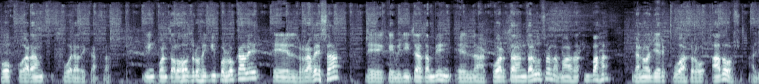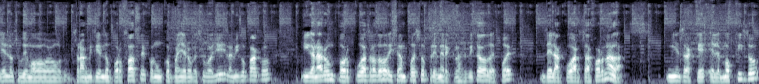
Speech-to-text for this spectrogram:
pues jugarán fuera de casa. Y en cuanto a los otros equipos locales, el Rabesa, eh, que milita también en la cuarta andaluza, la más baja, ganó ayer 4 a 2. Ayer lo estuvimos transmitiendo por fase con un compañero que estuvo allí, el amigo Paco, y ganaron por 4 a 2 y se han puesto primer clasificado después de la cuarta jornada. Mientras que el Mosquito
